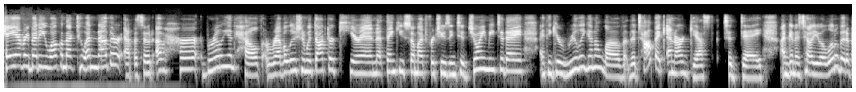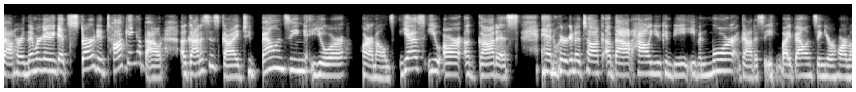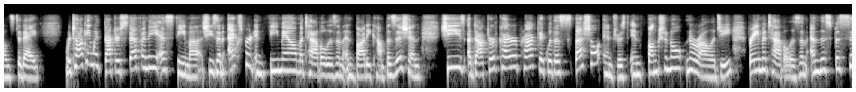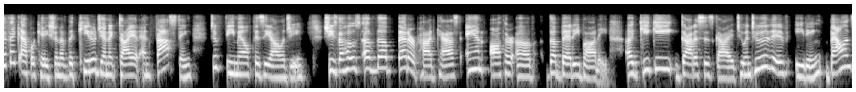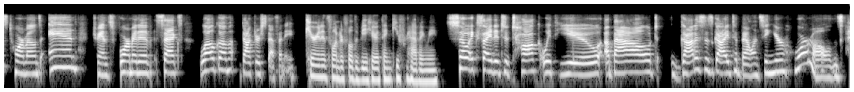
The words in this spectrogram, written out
Hey, everybody, welcome back to another episode of Her Brilliant Health Revolution with Dr. Kyrin. Thank you so much for choosing to join me today. I think you're really going to love the topic and our guest today. I'm going to tell you a little bit about her, and then we're going to get started talking about a goddess's guide to balancing your hormones. Yes, you are a goddess. And we're going to talk about how you can be even more goddessy by balancing your hormones today. We're talking with Dr. Stephanie Estima. She's an expert in female metabolism and body composition. She's a doctor of chiropractic with a special interest in functional neurology, brain metabolism, and the specific application of the ketogenic diet and fasting to female physiology. She's the host of the Better podcast and author of The Betty Body, a geeky goddess's guide to intuitive eating, balanced hormones, and transformative sex. Welcome, Dr. Stephanie. Karen, it's wonderful to be here. Thank you for having me. So excited to talk with you about Goddess's Guide to Balancing Your Hormones.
